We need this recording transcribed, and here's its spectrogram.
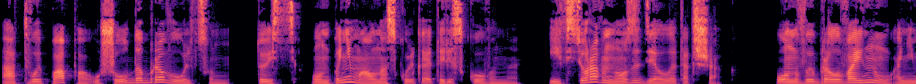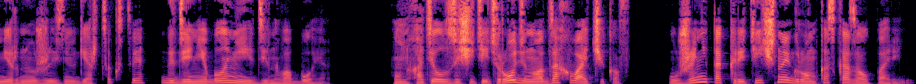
А твой папа ушел добровольцем. То есть он понимал, насколько это рискованно. И все равно сделал этот шаг. Он выбрал войну, а не мирную жизнь в герцогстве, где не было ни единого боя. Он хотел защитить родину от захватчиков. Уже не так критично и громко сказал парень.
